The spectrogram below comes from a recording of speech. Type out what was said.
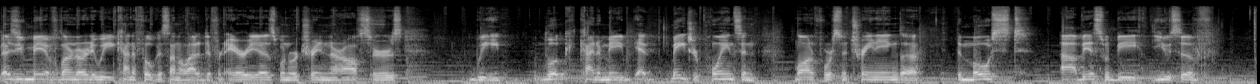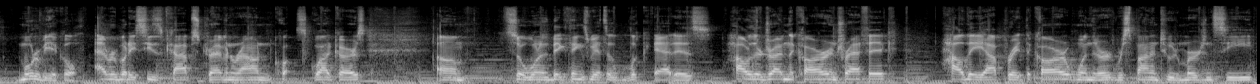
As you may have learned already, we kind of focus on a lot of different areas when we're training our officers. We look kind of ma- at major points in law enforcement training. The, the most obvious would be use of motor vehicle. Everybody sees cops driving around in squad cars. Um, so one of the big things we have to look at is how they're driving the car in traffic, how they operate the car when they're responding to an emergency.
